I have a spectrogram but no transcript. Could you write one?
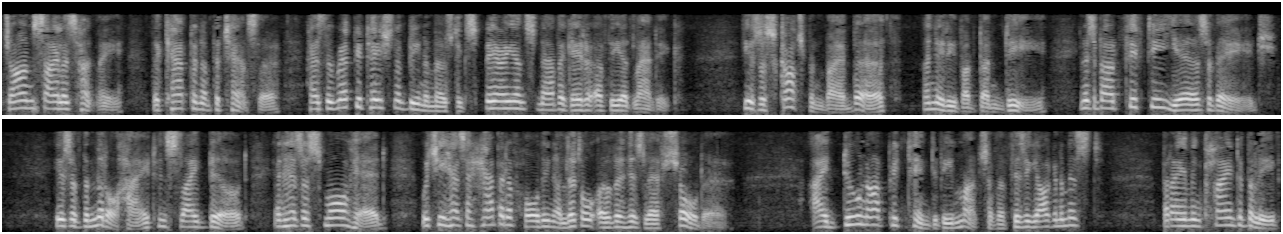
John Silas Huntley, the captain of the Chancellor, has the reputation of being a most experienced navigator of the Atlantic. He is a Scotchman by birth, a native of Dundee, and is about fifty years of age He is of the middle height and slight build, and has a small head, which he has a habit of holding a little over his left shoulder. I do not pretend to be much of a physiognomist, but I am inclined to believe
